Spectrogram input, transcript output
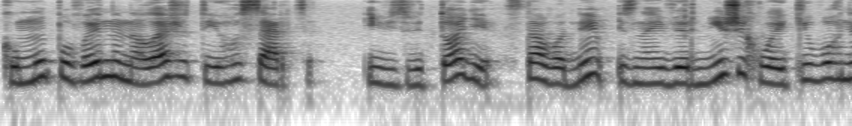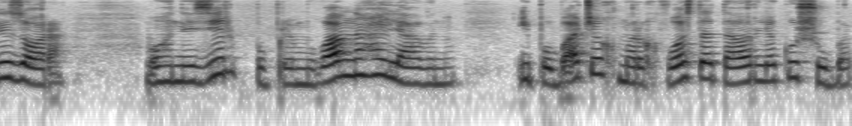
кому повинне належати його серце, і відтоді став одним із найвірніших вояків вогнезора. Вогнезір попрямував на галявину і побачив хмарохвоста та орляку шуба,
